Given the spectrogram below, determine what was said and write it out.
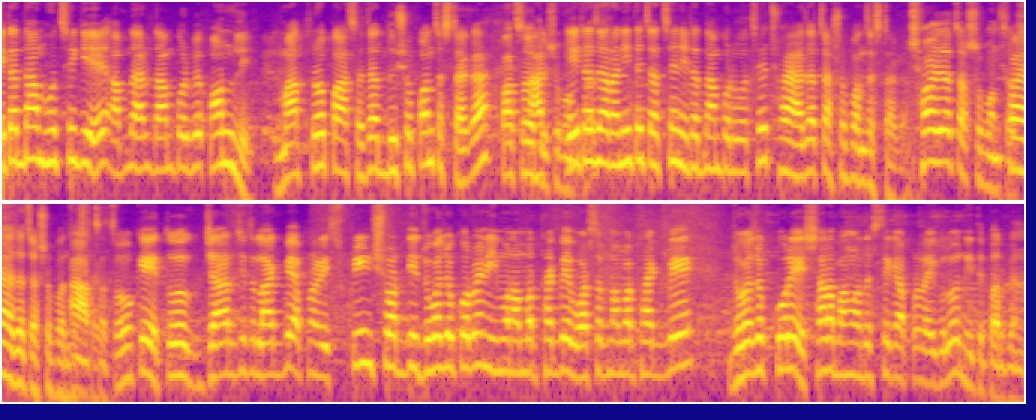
এটার দাম হচ্ছে গিয়ে আপনার দাম পড়বে অনলি মাত্র পাঁচ হাজার দুশো পঞ্চাশ টাকা। 5,250 আর এটা যারা নিতে চাচ্ছেন এটার দাম পড়বে হচ্ছে ছয় হাজার চারশো পঞ্চাশ টাকা। ছয় হাজার চারশো পঞ্চাশ। ছয় হাজার চারশো পঞ্চাশ আচ্ছা আচ্ছা ওকে তো যার যেটা লাগবে আপনার স্ক্রিনশট দিয়ে যোগাযোগ করবেন ইমো নাম্বার থাকবে হোয়াটসঅ্যাপ নাম্বার থাকবে যোগাযোগ করে সারা বাংলাদেশ থেকে আপনারা এগুলো নিতে পারবেন।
